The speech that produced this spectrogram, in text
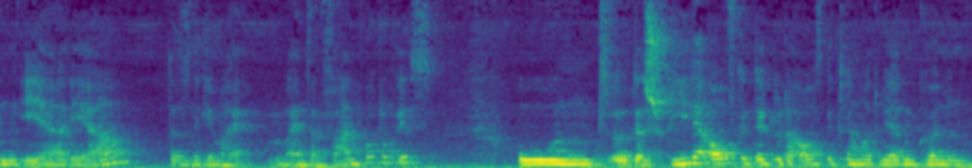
ein ER-ER, dass es eine gemeinsame Verantwortung ist und äh, dass Spiele aufgedeckt oder ausgeklammert werden können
